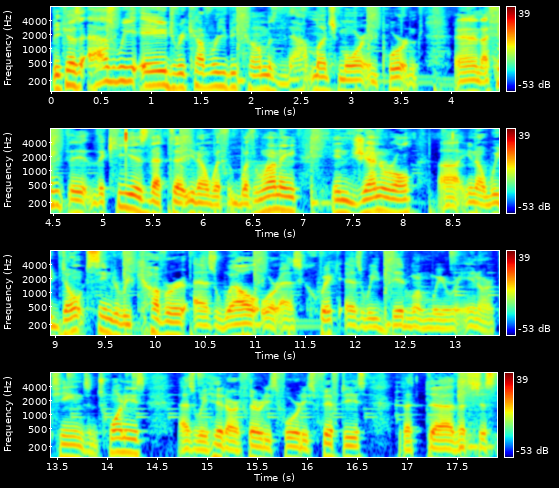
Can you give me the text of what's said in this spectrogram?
because as we age, recovery becomes that much more important. And I think the, the key is that, uh, you know, with, with running in general, uh, you know, we don't seem to recover as well or as quick as we did when we were in our teens and 20s, as we hit our 30s, 40s, 50s. That uh, that's just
